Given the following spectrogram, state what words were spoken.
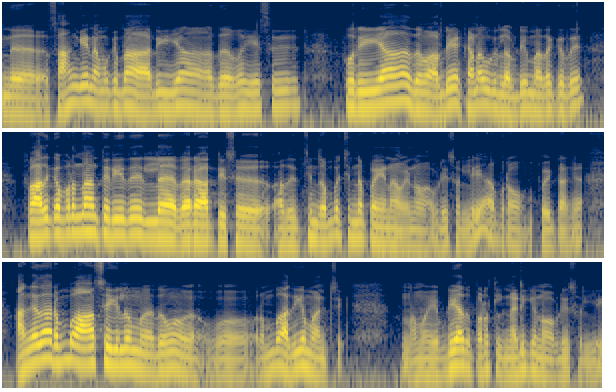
இந்த சாங்கே நமக்கு தான் அறியாத வயசு புரியாத அப்படியே கனவுகள் அப்படியே மிதக்குது. ஸோ அதுக்கப்புறம் தான் தெரியுது இல்லை வேறு ஆர்டிஸ்ட்டு அது சின்ன ரொம்ப சின்ன பையனாக வேணும் அப்படின்னு சொல்லி அப்புறம் போயிட்டாங்க. அங்கே தான் ரொம்ப ஆசைகளும் இதுவும் ரொம்ப அதிகமானுச்சு நம்ம எப்படியாவது படத்தில் நடிக்கணும் அப்படின்னு சொல்லி.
